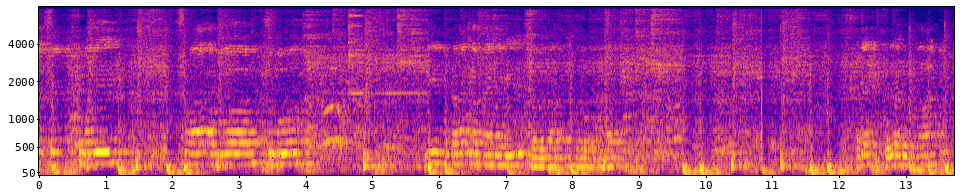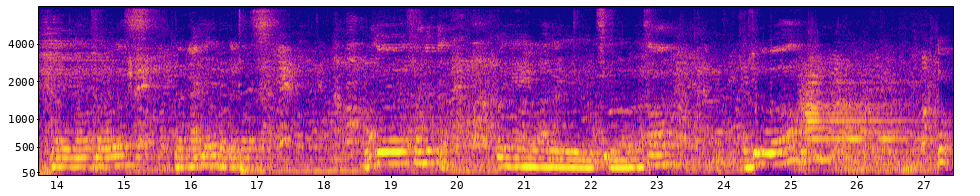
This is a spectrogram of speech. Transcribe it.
Desek kembali setelah abang sembuh. Ini pertama kita main lagi bareng-bareng berempat. Oke, tadi ada pertama dari Lolos Lolos terkait dari Broken Boss. Lanjut selanjutnya ini dari si Lolos masalah Judul Go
